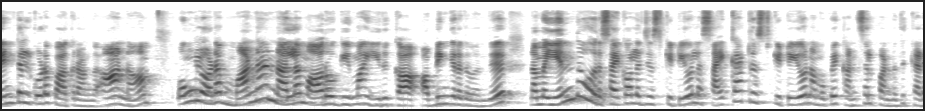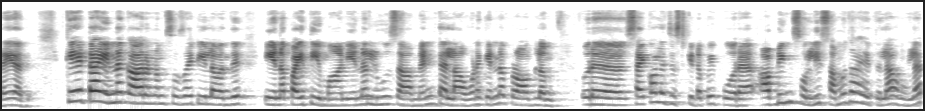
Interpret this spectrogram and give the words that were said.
டென்டல் கூட பார்க்குறாங்க ஆனால் உங்களோட மனநலம் ஆரோக்கியமாக இருக்கா? அப்படிங்கிறது வந்து நம்ம எந்த ஒரு சைக்காலஜிஸ்ட் கிட்டேயோ இல்லை சைக்காட்ரிஸ்ட் கிட்டேயோ நம்ம போய் கன்சல்ட் பண்ணது கிடையாது. கேட்டால் என்ன காரணம்? சொசைட்டியில் வந்து நீ என்ன பைத்தியமா? நீ என்ன லூஸா மென்டலா உனக்கு என்ன ப்ராப்ளம் ஒரு சைக்காலஜிஸ்ட் கிட்ட போய் போகிற அப்படின்னு சொல்லி சமுதாயத்தில் அவங்கள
